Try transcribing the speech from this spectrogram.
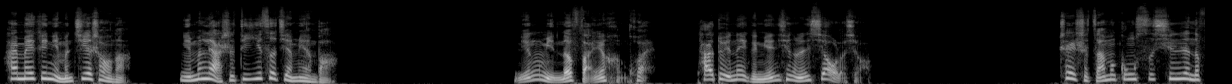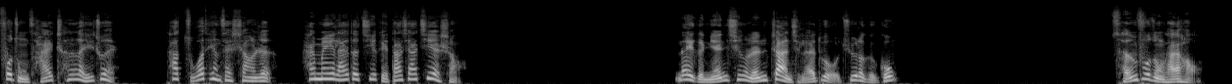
还没给你们介绍呢，你们俩是第一次见面吧？宁敏的反应很快，他对那个年轻人笑了笑：“这是咱们公司新任的副总裁陈累赘，他昨天才上任。”还没来得及给大家介绍，那个年轻人站起来对我鞠了个躬。陈副总裁好。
